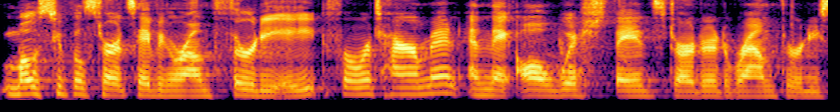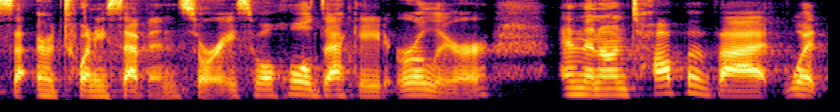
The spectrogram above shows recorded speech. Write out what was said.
most people start saving around 38 for retirement, and they all wish they had started around 30, or 27, sorry, so a whole decade earlier. And then on top of that, what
